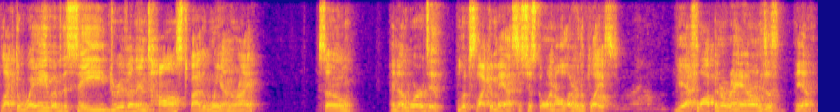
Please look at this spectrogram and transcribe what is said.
Like the wave of the sea driven and tossed by the wind, right? So, in other words, it looks like a mess. It's just going all over the place. Yeah, flopping around, just, yeah,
